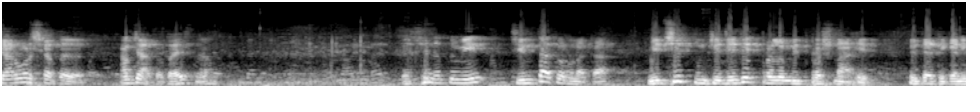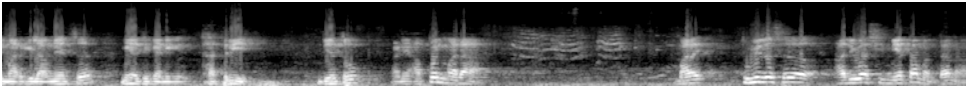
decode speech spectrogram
चार वर्षात आमच्या हातात आहेच ना? त्याच्यानं तुम्ही चिंता करू नका. निश्चित तुमचे जे जे प्रलंबित प्रश्न आहेत ते त्या ठिकाणी मार्गी लावण्याचं मी या ठिकाणी खात्री देतो. आणि आपण मला मला तुम्ही जसं आदिवासी नेता म्हणता ना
